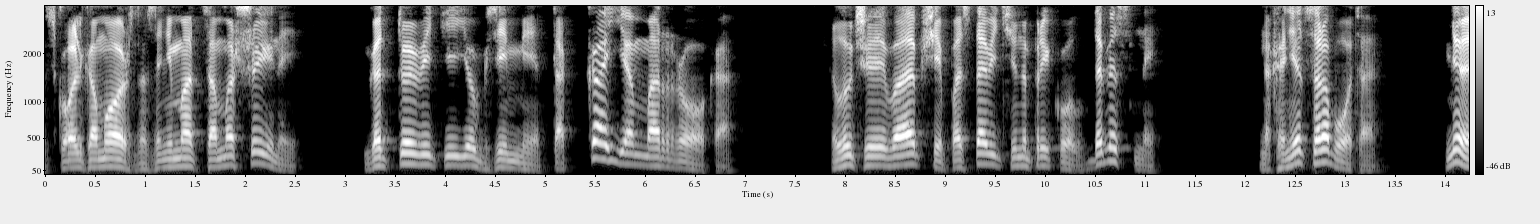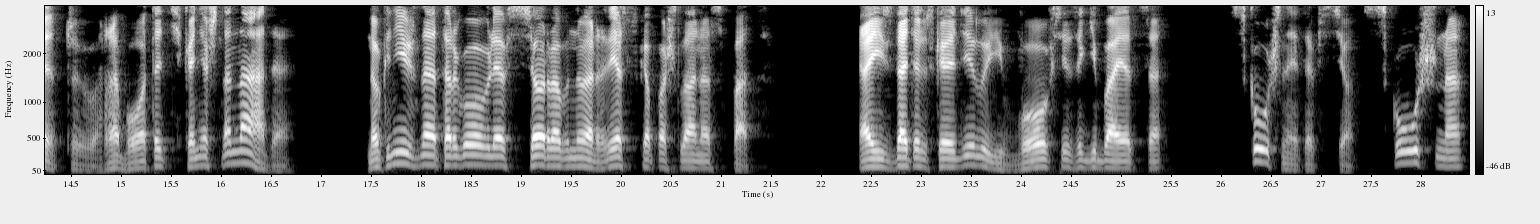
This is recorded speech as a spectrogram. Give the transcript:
Сколько можно заниматься машиной? Готовить ее к зиме. Такая морока. Лучше вообще поставить на прикол до весны. Наконец, работа. Нет, работать, конечно, надо но книжная торговля все равно резко пошла на спад. А издательское дело и вовсе загибается. Скучно это все, скучно.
